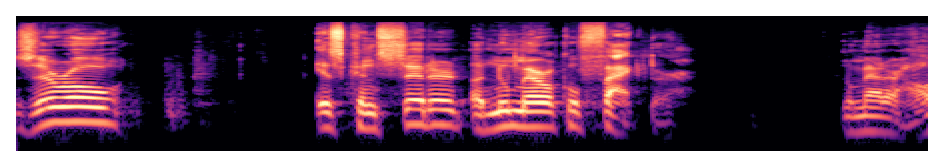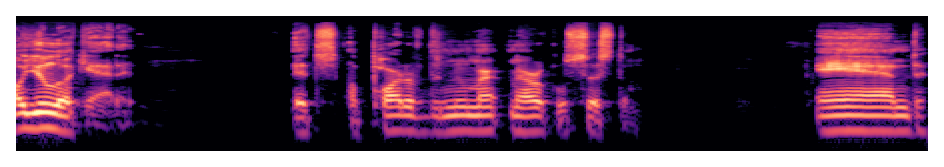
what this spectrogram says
zero is considered a numerical factor, no matter how you look at it. It's a part of the numerical system. And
